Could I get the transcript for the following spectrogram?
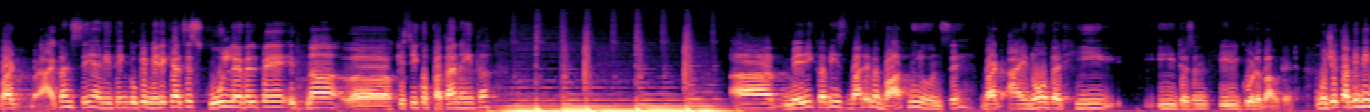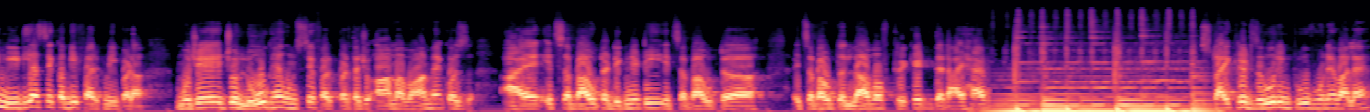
but I can't say anything क्योंकि मेरे ख्याल से स्कूल लेवल पे इतना uh, किसी को पता नहीं था। uh, मेरी कभी इस बारे में बात नहीं हुई उनसे but I know that he he doesn't feel good about it मुझे कभी भी मीडिया से कभी फ़र्क नहीं पड़ा। मुझे जो लोग हैं, उनसे फ़र्क पड़ता है, जो आम आवाम है because I it's about a dignity it's about it's about the love of cricket that I have strike rate ज़रूर इंप्रूव होने वाला है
